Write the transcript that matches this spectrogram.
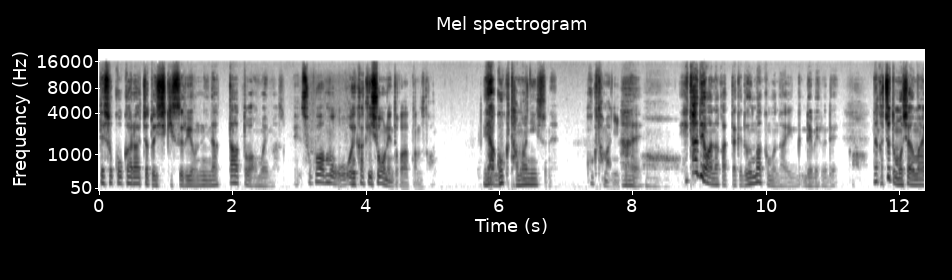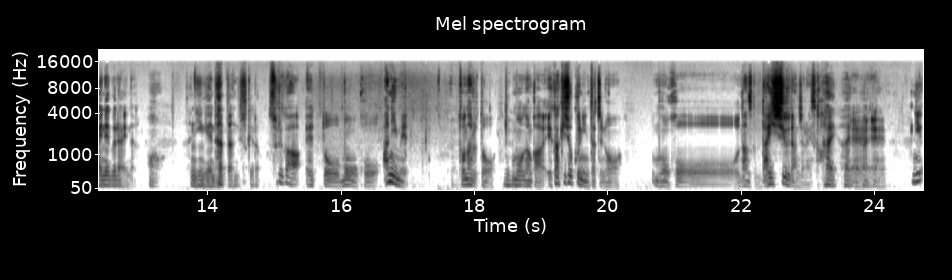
でそこからちょっと意識するようになったとは思います。えそこはもうお絵かき少年とかだったんですか？いやごくたまにですね。ごくたまに、はい。あ下手ではなかったけどうまくもないレベルで。なんかちょっと模写うまいねぐらいなあ人間だったんですけど。それがえっともうこうアニメとなると、もうなんか絵描き職人たちのもうこうなんですか大集団じゃないですか。はいはいはい。ええに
